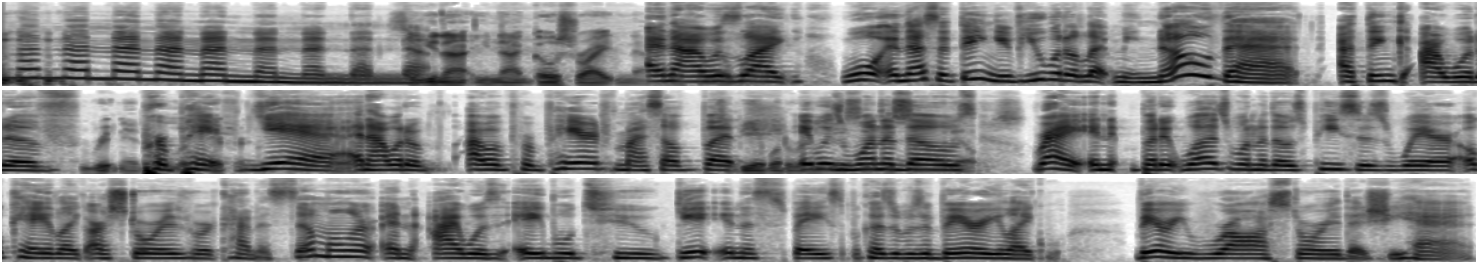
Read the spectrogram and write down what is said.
no, no, no, no, no, no, no, no, no. So you're not you're not ghostwriting now. And I was nobody. like, well, and that's the thing. If you would have let me know that, I think I would have Written it a little prepared. Yeah, and I would have I would prepared for myself. But be able to it was release it one to of someone those else. right, and but it was one of those pieces where okay, like our stories were kind of similar, and I was able to get in a space because it was a very like very raw story that she had.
